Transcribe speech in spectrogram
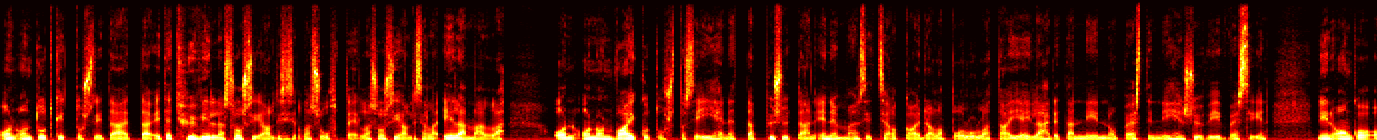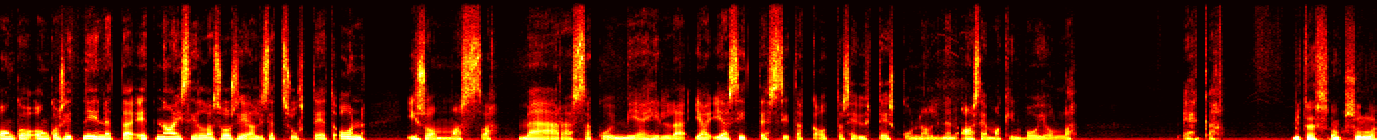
on, on tutkittu sitä, että etet hyvillä sosiaalisilla suhteilla, sosiaalisella elämällä on, on, on vaikutusta siihen, että pysytään enemmän sitten siellä kaidalla polulla tai ei lähdetä niin nopeasti niihin syviin vesiin. Niin onko, onko, onko sitten niin, että, että naisilla sosiaaliset suhteet on isommassa – määrässä kuin miehillä ja, ja sitten sitä kautta se yhteiskunnallinen asemakin voi olla ehkä. Mitäs, onko sulla,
